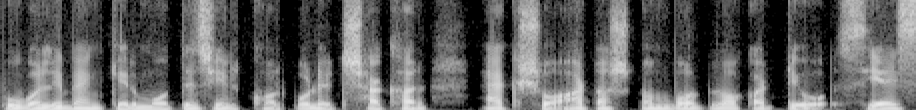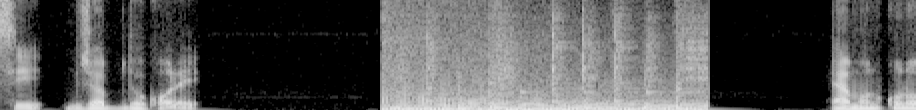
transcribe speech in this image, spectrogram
পূবালী ব্যাংকের মতিঝিল কর্পোরেট শাখার একশো আটাশ নম্বর লকারটিও সিআইসি জব্দ করে। এমন কোনো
